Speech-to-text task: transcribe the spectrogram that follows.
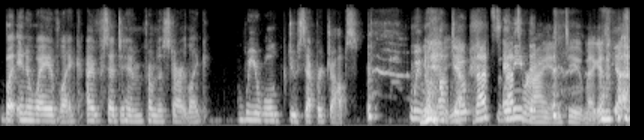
but in a way of like I've said to him from the start like we will do separate jobs. we will not do yeah, that's that's anything. where I am too, Megan. yeah.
